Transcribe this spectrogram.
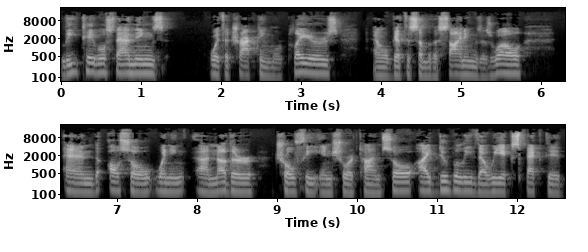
league table standings with attracting more players, and we'll get to some of the signings as well, and also winning another trophy in short time. So I do believe that we expected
